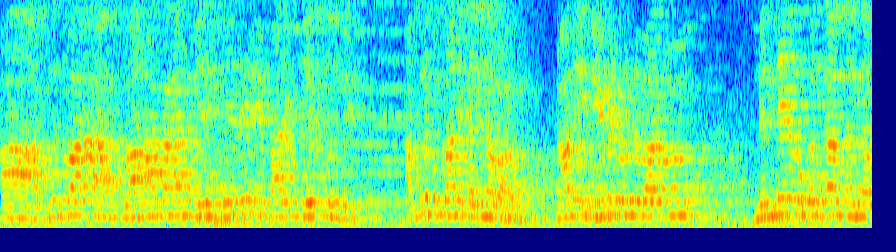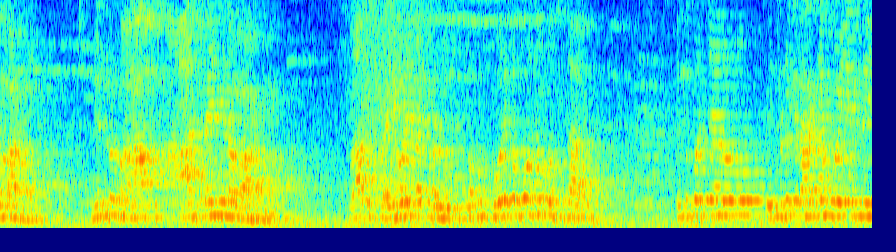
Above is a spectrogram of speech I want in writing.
ఆ అగ్ని ద్వారా స్వాహాకారం చేస్తేనే వారికి చేరుతుంది అగ్నిముఖాన్ని కలిగిన వారు కానీ మేమెటువంటి వారము? నిన్నే ముఖంగా కలిగిన వారము. నిన్ను ఆ- ఆశ్రయించిన వారము. వారు ప్రయోజనపరులు ఒక కోరిక కోసం వస్తారు. ఎందుకు వచ్చారు? ఇంద్రుడికి రాజ్యం పోయింది.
